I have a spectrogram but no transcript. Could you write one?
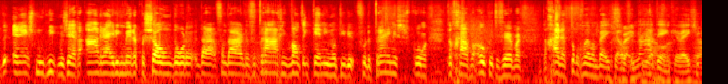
de NS moet niet meer zeggen aanrijding met een persoon, door de, daar, vandaar de vertraging. Want ik ken iemand die voor de trein is gesprongen. Dat gaat me ook weer te ver, maar dan ga je daar toch wel een beetje over nadenken, weet je. Ja,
